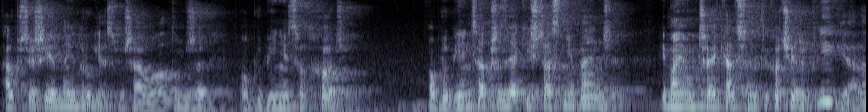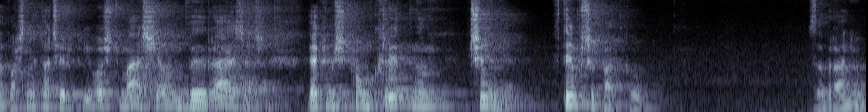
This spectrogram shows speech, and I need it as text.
Ale przecież jedne i drugie słyszało o tym, że oblubieniec odchodzi. Oblubieńca przez jakiś czas nie będzie. I mają czekać nie tylko cierpliwie, ale właśnie ta cierpliwość ma się wyrazić w jakimś konkretnym czynie. W tym przypadku zabraniu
